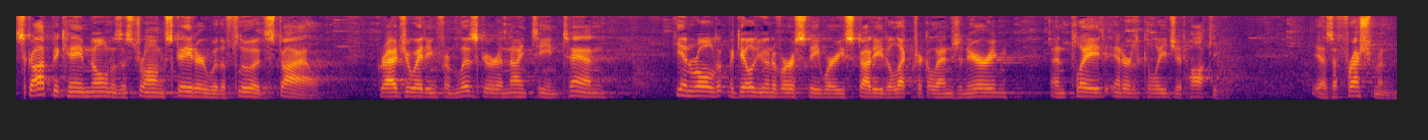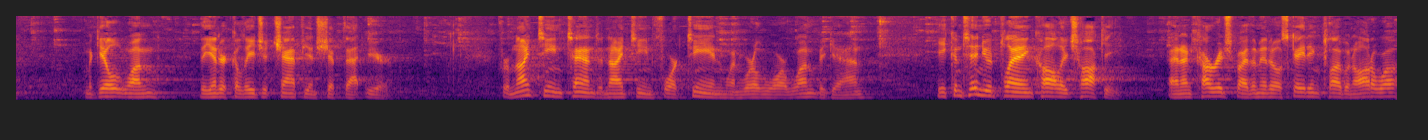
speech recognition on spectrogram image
Scott became known as a strong skater with a fluid style. Graduating from Lisgar in 1910, he enrolled at McGill University where he studied electrical engineering and played intercollegiate hockey. As a freshman, McGill won the intercollegiate championship that year. From 1910 to 1914, when World War I began, he continued playing college hockey and encouraged by the Minto Skating Club in Ottawa,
